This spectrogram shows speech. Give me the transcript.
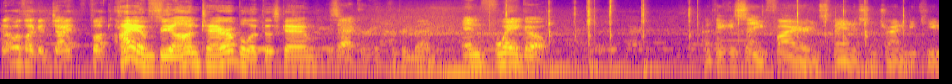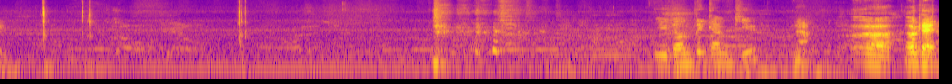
That was like a giant fuck. I am beyond terrible at this game. Zachary. Pretty bad. And Fuego. I think he's saying fire in Spanish and trying to be cute. You don't think I'm cute? No. Uh, okay,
